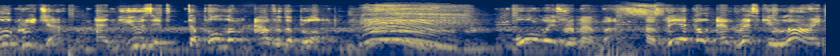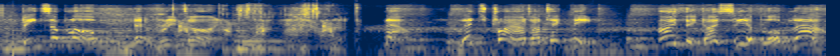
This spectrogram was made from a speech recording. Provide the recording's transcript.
or creature and use it to pull them out of the blob. Hmm. Always remember, a vehicle and rescue line beats a blob every time. Now, let's try out our technique. I think I see a blob now.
